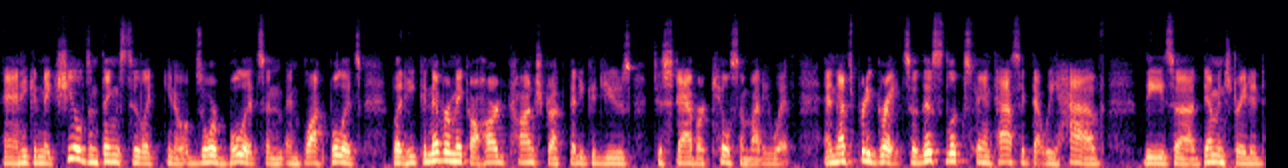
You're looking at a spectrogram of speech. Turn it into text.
And he could make shields and things to like, you know, absorb bullets and, and block bullets, but he could never make a hard construct that he could use to stab or kill somebody with. And that's pretty great. So this looks fantastic that we have these uh, demonstrated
